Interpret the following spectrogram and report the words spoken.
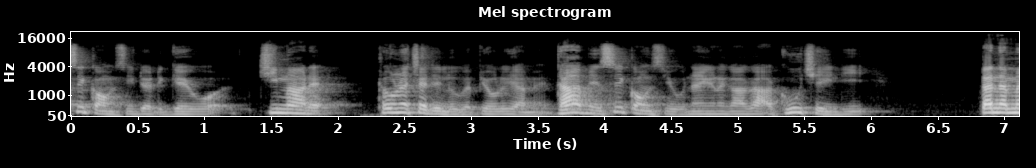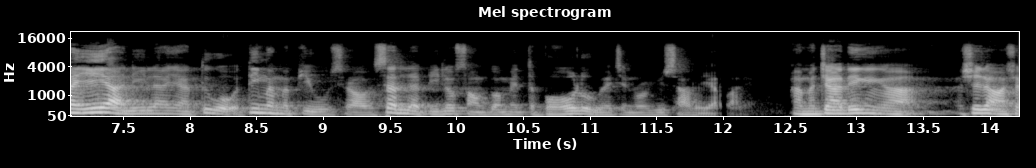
စစ်ကောင်စီအတွက်တကယ်ကိုကြီးမားတဲ့ထုံးနှက်ချက်တွေလို့ပဲပြောလို့ရမယ်ဒါအပြင်စစ်ကောင်စီကိုနိုင်ငံတကာကအခုချိန်ထိတန်တမန်ရေးရနီးလန်းရသူ့ကိုအတိမမပြုဘူးဆိုတော့ဆက်လက်ပြီးလှုပ်ဆောင်သွားမယ်သဘောလို့ပဲကျွန်တော်ယူဆလို့ရပါတယ်အမကြသေးခင်ကအရှိတောင်အရှ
